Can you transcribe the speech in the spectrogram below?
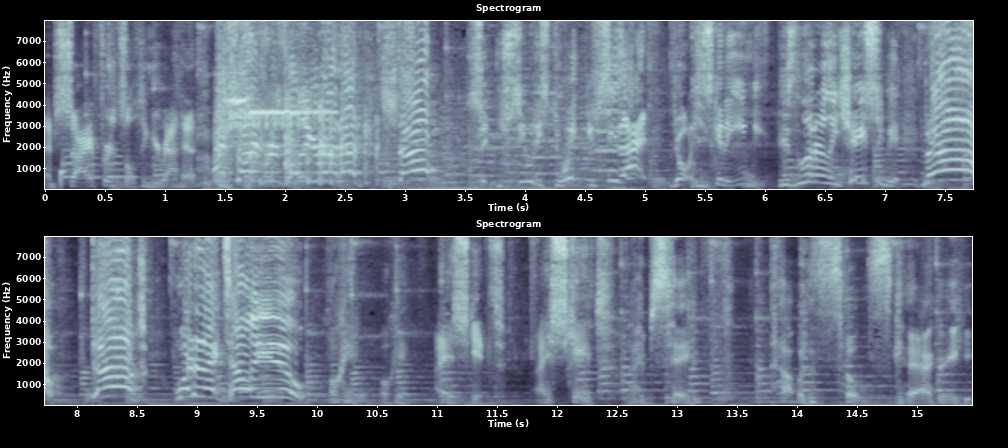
I'm sorry for insulting your round head. I'm sorry for insulting your round head! Stop! So, you see what he's doing? You see that? Yo, he's gonna eat me. He's literally chasing me. No! Don't! What did I tell you? Okay, okay, I escaped. I escaped. I'm safe. That was so scary.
